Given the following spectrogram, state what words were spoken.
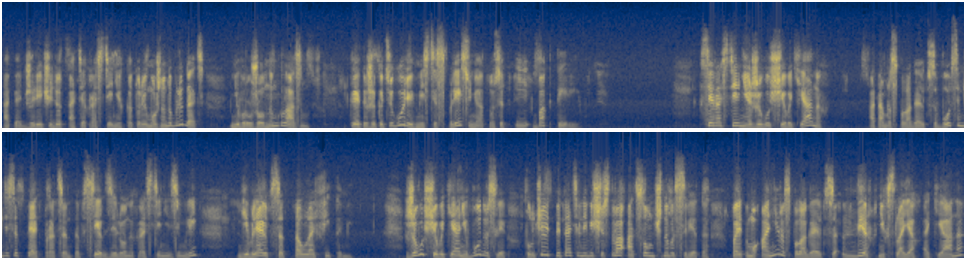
Опять же, речь идет о тех растениях, которые можно наблюдать невооруженным глазом. К этой же категории вместе с плесенью относят и бактерии. Все растения, живущие в океанах, а там располагаются 85% всех зеленых растений Земли, являются таллофитами. Живущие в океане водоросли получают питательные вещества от солнечного света, поэтому они располагаются в верхних слоях океана,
